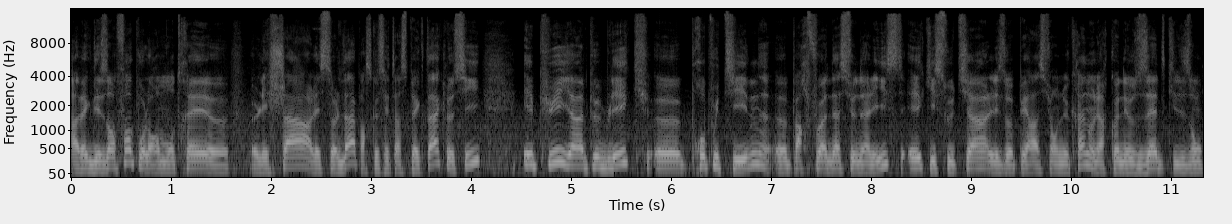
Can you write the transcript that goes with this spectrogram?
avec des enfants pour leur montrer euh, les chars, les soldats, parce que c'est un spectacle aussi. Et puis il y a un public euh, pro-Poutine, parfois nationaliste, et qui soutient les opérations en Ukraine. On les reconnaît aux aides qu'ils ont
